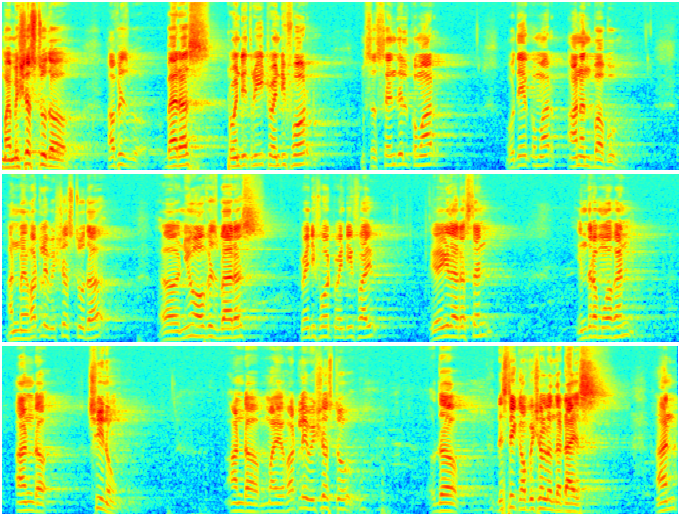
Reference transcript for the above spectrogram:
my wishes to the office bearers twenty three twenty four mister Senthil Kumar Udayakumar Anand Babu And my heartly wishes to the uh, new office bearers 24, 25, Yail Arasan, Indra Mohan, and uh, Chino. And uh, my heartly wishes to the district official and the dais. And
